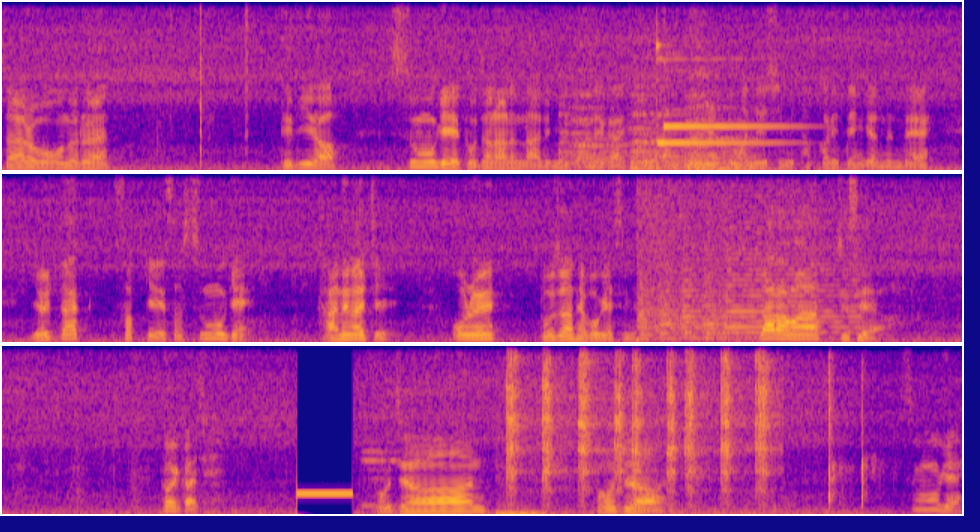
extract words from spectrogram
자 여러분 오늘은 드디어 20개에 도전하는 날입니다. 제가 그한 5일 동안 열심히 턱걸이 땡겼는데 15개에서 20개 가능할지 오늘 도전해 보겠습니다. 따라와 주세요. 거기까지. 도전 도전. 20개.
